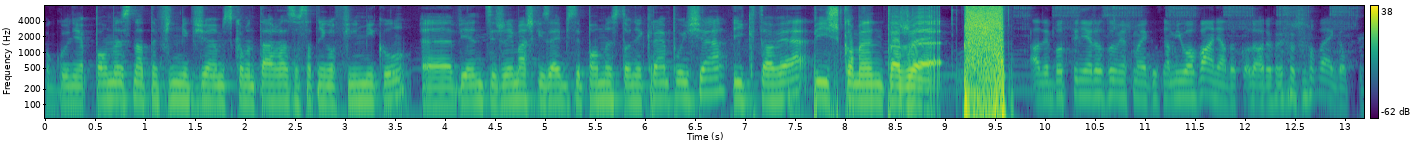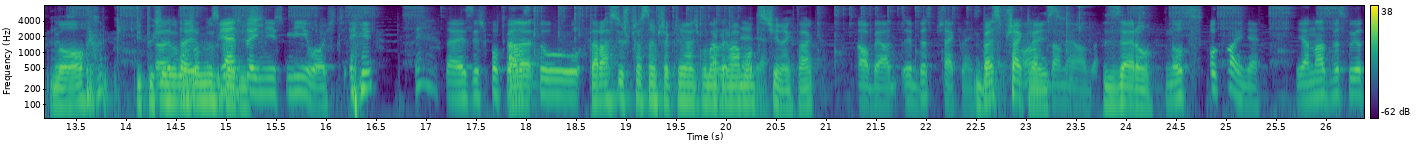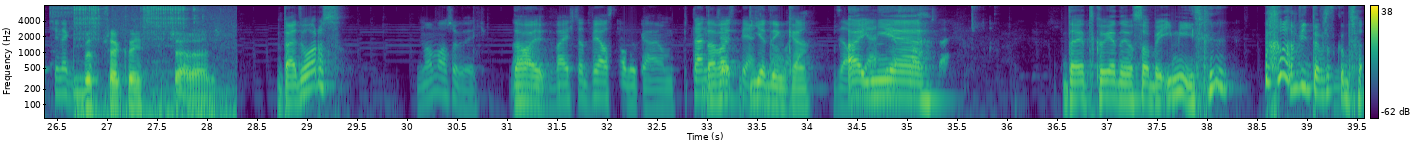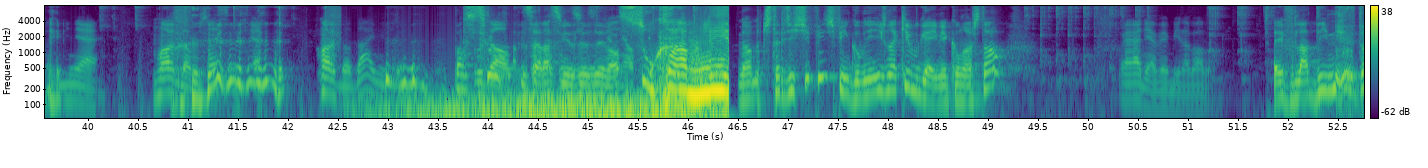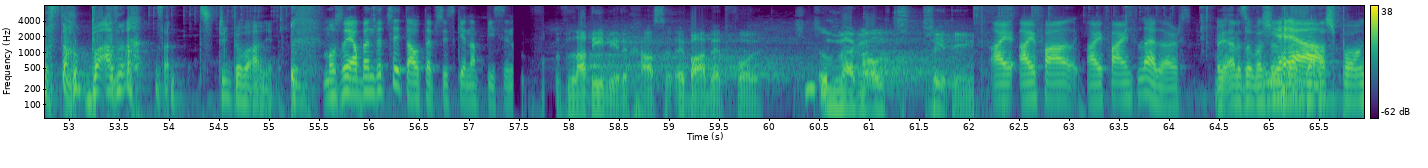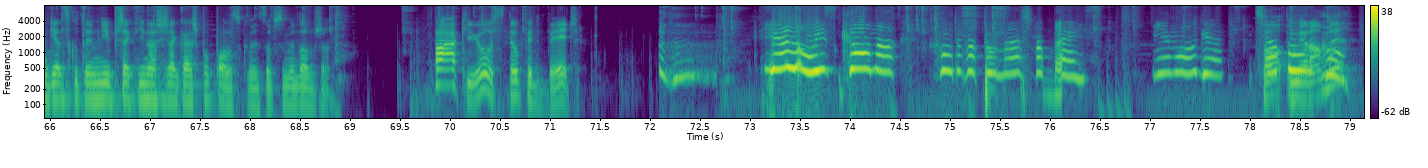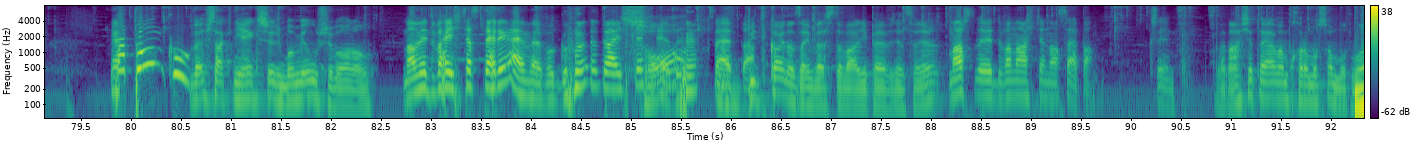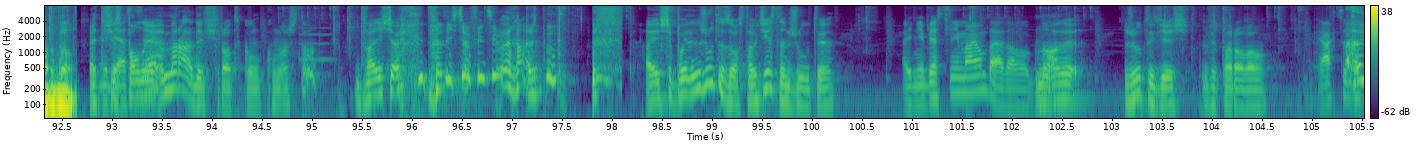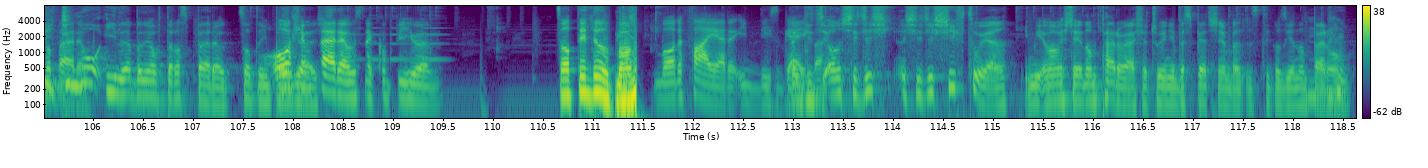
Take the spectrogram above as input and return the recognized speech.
Ogólnie pomysł na ten filmik wziąłem z komentarza z ostatniego filmiku, e, więc jeżeli masz jakiś zajebisty pomysł, to nie krępuj się i kto wie, pisz komentarze. Ale bo ty nie rozumiesz mojego zamiłowania do koloru różowego. po prostu. No, i tu się to, możemy jest zgodzić. więcej niż miłość. To jest już po Ale- prostu... Teraz już przestań przeklinać, bo nie, nie. odcinek, tak? Dobra, y, bez przekleństw. Bez przekleństw. O, damy radę. Zero. No spokojnie. Ja nazwę swój odcinek... Bez przekleństw challenge. Bad Wars? No może być. Dawaj. 22 osoby grają. Ten Dawaj gdzie jest pięć jedynkę. nawet. Widzowie, Ej, nie. dobrze. Daję tylko jednej osobie i mi. A mi to wszystko daje. Nie. Mordo, przesuń się. Mordo, daj mi to. Patrz, Udało. zaraz mnie zwyzywa. Suka, blin! Mam 45 pingu, mniej niż na Cube Game, kumasz to? Ja nie wiem ile baba. Ej, Wladimir dostał bana za cheatowanie. Może ja będę czytał te wszystkie napisy. Vladimir has a banned for legal cheating. I, I, fa- I find letters. Ej, ale zauważyłem, że Yeah. jak gadasz po angielsku, to mniej przeklinasz niż jak gadasz po polsku, więc to w sumie dobrze. Fuck you, stupid bitch. Yellow is gonna! Kurwa, to nasza base. Nie mogę. Co, Ratunku! umieramy? Ratunku! Weź tak nie krzycz, bo mnie uszy bolą. Mamy 24 M w ogóle, Co? 27 W seta. Bitcoina zainwestowali pewnie, co nie? Masz y, 12 na seta. w Skrzynce. 12 to ja mam chromosomów. Mordo. Ej, tu się Niebiescy? spawnują emeraldy w środku, kumasz to? 20, 25 emeraldów. A jeszcze po jeden żółty został, gdzie jest ten żółty? Ej, niebiescy nie mają beda w ogóle. No ale żółty gdzieś wyparował. Ja chcę Ej, dużo ty pereł. no ile będę miał teraz pereł? Co ty mi 8 powiedziałeś? pereł se kupiłem. Co ty dupisz? Modifier in this game. Ej, gdzie on się gdzieś, on się gdzieś shiftuje. I mi- mam jeszcze jedną perłę, ja się czuję niebezpiecznie bez, tylko z jedną perłą.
